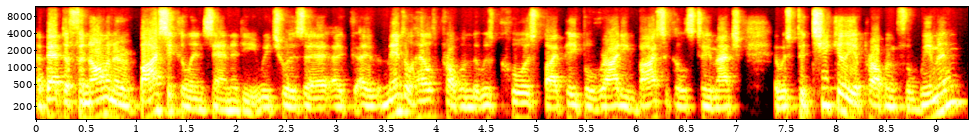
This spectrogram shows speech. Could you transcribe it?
about the phenomena of bicycle insanity, which was a, a, a, mental health problem that was caused by people riding bicycles too much. It was particularly a problem for women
